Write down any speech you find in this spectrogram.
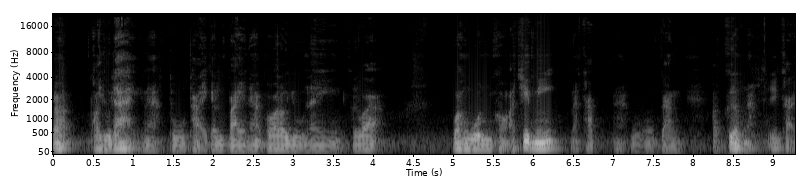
ก็พออยู่ได้นะถูถ่ายกันไปนะเพราะเราอยู่ในเรียกว่าวังวนของอาชีพนี้นะครับวงการปักเครื่องนะที่ขาย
